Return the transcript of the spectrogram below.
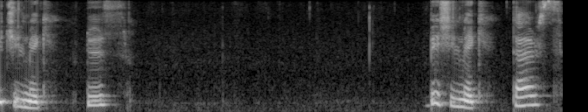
3 ilmek düz 5 ilmek ters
